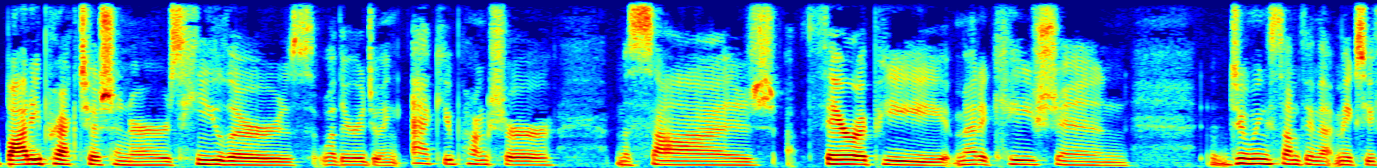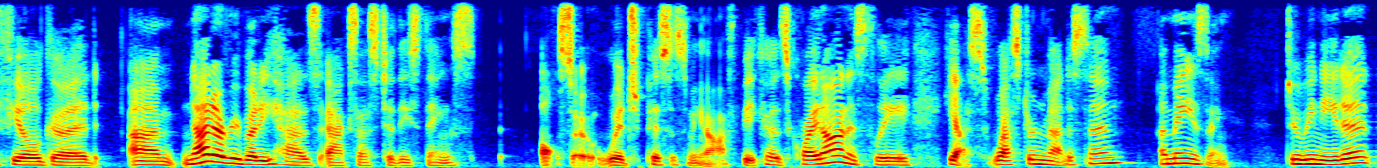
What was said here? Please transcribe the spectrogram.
body practitioners, healers, whether you're doing acupuncture, massage, therapy, medication, doing something that makes you feel good. Um, not everybody has access to these things, also, which pisses me off because, quite honestly, yes, Western medicine, amazing. Do we need it?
